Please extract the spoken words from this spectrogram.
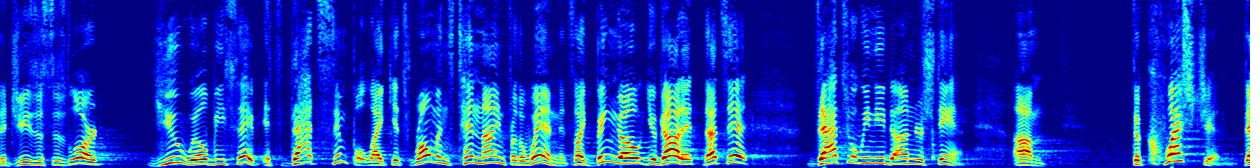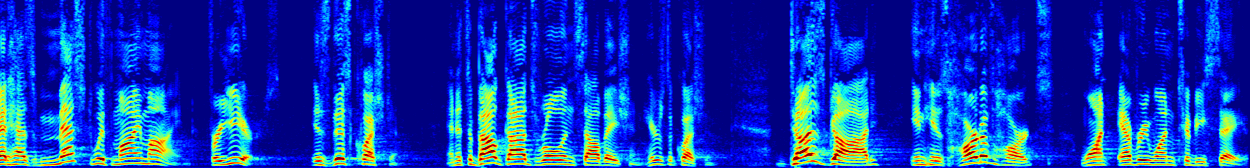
that Jesus is Lord, you will be saved. It's that simple. Like it's Romans 10 9 for the win. It's like, bingo, you got it. That's it. That's what we need to understand. Um, the question that has messed with my mind for years is this question, and it's about God's role in salvation. Here's the question Does God, in his heart of hearts, want everyone to be saved?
